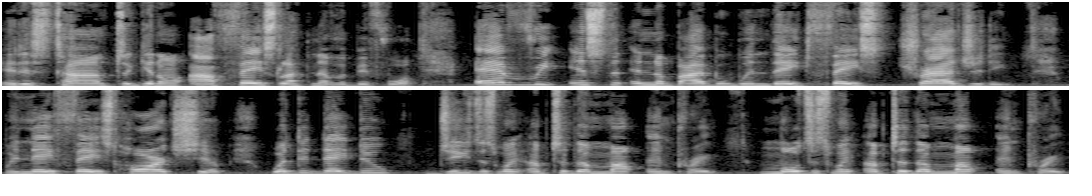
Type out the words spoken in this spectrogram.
It is time to get on our face like never before. Every instant in the Bible when they faced tragedy, when they faced hardship, what did they do? Jesus went up to the mountain and prayed. Moses went up to the mountain and prayed.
